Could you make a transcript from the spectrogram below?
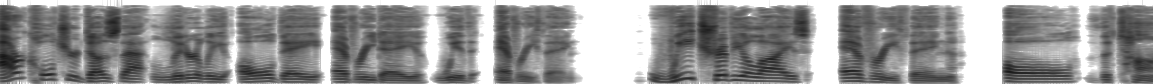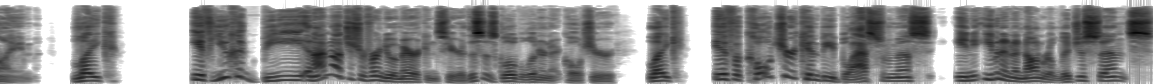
our culture does that literally all day, every day with everything. We trivialize everything all the time. Like, if you could be, and I'm not just referring to Americans here, this is global internet culture. Like, if a culture can be blasphemous, in, even in a non religious sense,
